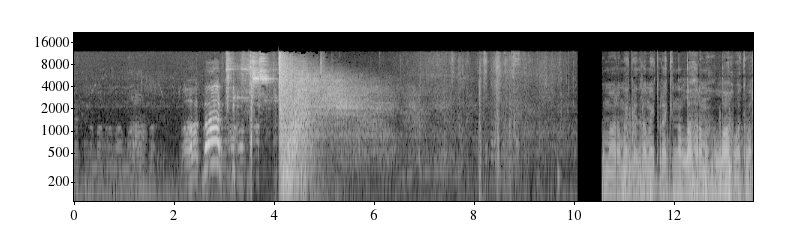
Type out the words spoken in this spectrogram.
لكن الله الله أكبر. وما رميت إذ رميت ولكن الله رمى الله أكبر.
